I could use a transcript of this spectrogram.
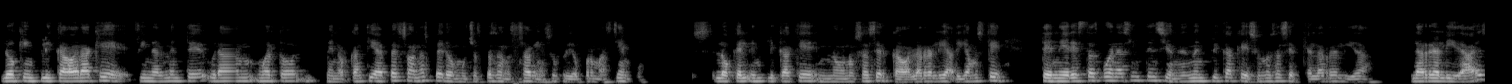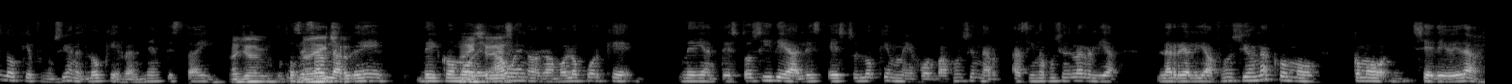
Lo que implicaba era que finalmente hubieran muerto menor cantidad de personas, pero muchas personas habían sufrido por más tiempo. Lo que implica que no nos acercaba a la realidad. Digamos que tener estas buenas intenciones no implica que eso nos acerque a la realidad. La realidad es lo que funciona, es lo que realmente está ahí. Entonces hablar de, de como de, ah, bueno, hagámoslo porque mediante estos ideales, esto es lo que mejor va a funcionar, así no funciona la realidad. La realidad funciona como, como se debe dar.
